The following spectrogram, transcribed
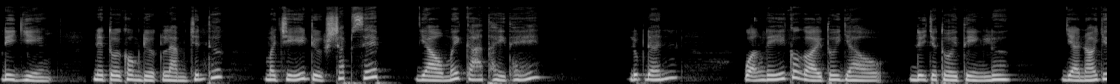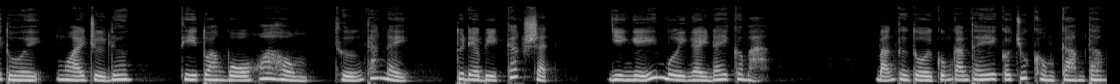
Đi diện Nên tôi không được làm chính thức, Mà chỉ được sắp xếp vào mấy ca thay thế. Lúc đến, Quản lý có gọi tôi vào Đi cho tôi tiền lương. Và nói với tôi ngoài trừ lương, Thì toàn bộ hoa hồng thưởng tháng này Tôi đều bị cắt sạch dì nghỉ 10 ngày nay cơ mà. Bản thân tôi cũng cảm thấy có chút không cam tâm,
